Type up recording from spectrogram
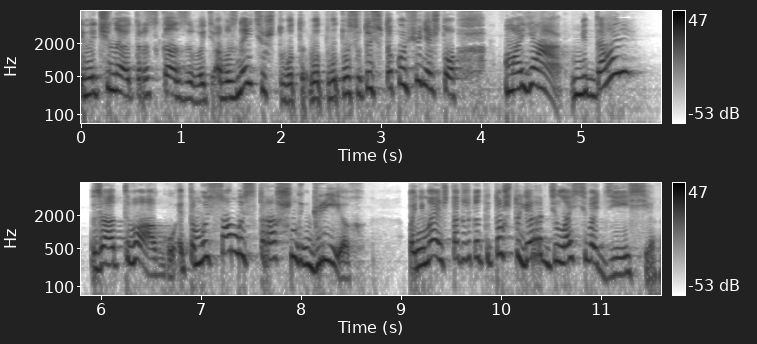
и начинают рассказывать, а вы знаете, что вот, вот, вот, вот, то есть такое ощущение, что моя медаль за отвагу – это мой самый страшный грех. Понимаешь, так же, как и то, что я родилась в Одессе,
